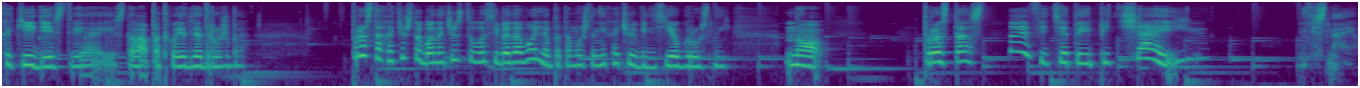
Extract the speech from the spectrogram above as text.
какие действия и слова подходят для дружбы. Просто хочу, чтобы она чувствовала себя довольной, потому что не хочу видеть ее грустной. Но просто оставить это и пить чай... Не знаю.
